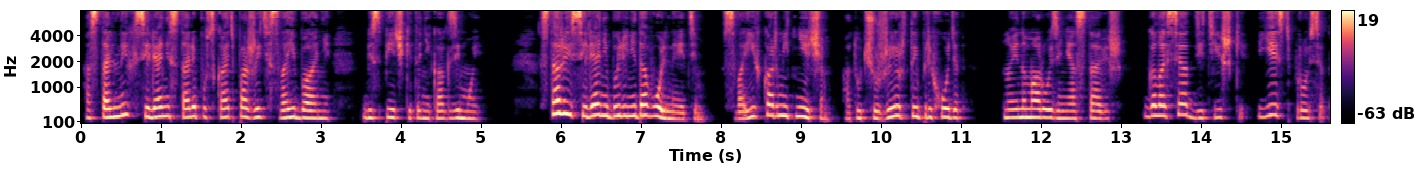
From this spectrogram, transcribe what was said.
остальных селяне стали пускать пожить в свои бани, без печки-то никак зимой. Старые селяне были недовольны этим, своих кормить нечем, а тут чужие рты приходят. Но и на морозе не оставишь. Голосят детишки, есть просят,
